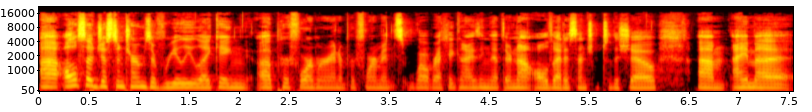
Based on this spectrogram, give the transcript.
Uh, also just in terms of really liking a performer and a performance while recognizing that they're not all that essential to the show um, i'm a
